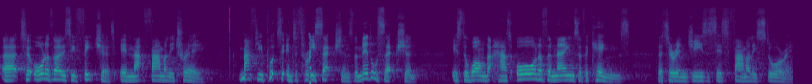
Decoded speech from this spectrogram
uh, to all of those who featured in that family tree. Matthew puts it into three sections. The middle section is the one that has all of the names of the kings that are in Jesus' family story.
